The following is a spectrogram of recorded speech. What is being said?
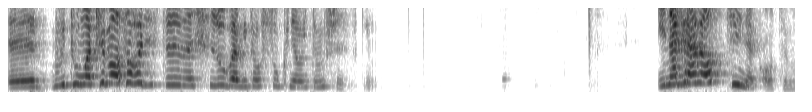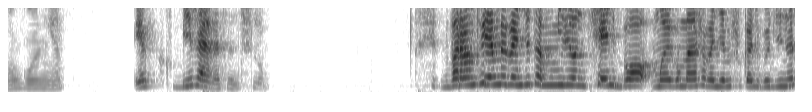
Yy, wytłumaczymy o co chodzi z tym ślubem i tą suknią i tym wszystkim. I nagramy odcinek o tym ogólnie. Jak bierzemy ten ślub. Gwarantujemy, będzie tam milion cień, bo mojego męża będziemy szukać godziny.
